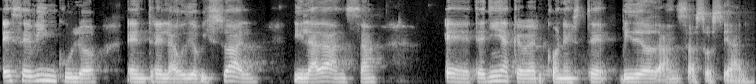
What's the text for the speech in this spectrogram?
ese vínculo entre el audiovisual y la danza eh, tenía que ver con este video danza social,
